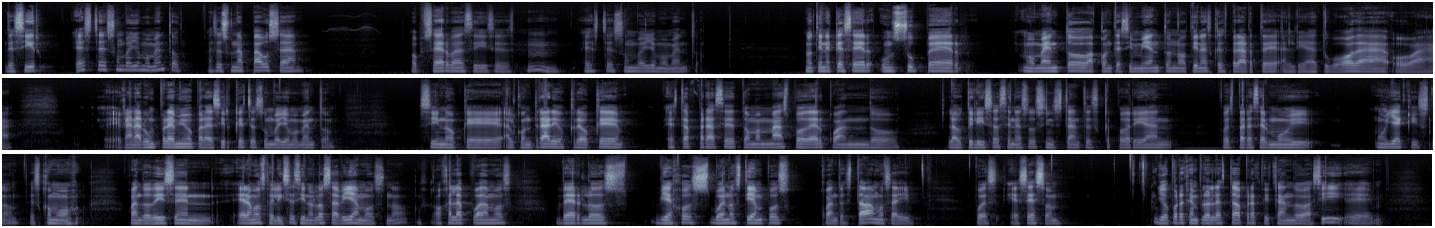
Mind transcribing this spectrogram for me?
Decir, este es un bello momento. Haces una pausa, observas y dices, hmm, este es un bello momento. No tiene que ser un súper momento o acontecimiento, no tienes que esperarte al día de tu boda o a eh, ganar un premio para decir que este es un bello momento, sino que al contrario, creo que esta frase toma más poder cuando la utilizas en esos instantes que podrían pues parecer muy, muy X, ¿no? Es como cuando dicen éramos felices y no lo sabíamos, ¿no? Ojalá podamos ver los viejos buenos tiempos cuando estábamos ahí. Pues es eso. Yo, por ejemplo, la he practicando así. Eh,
